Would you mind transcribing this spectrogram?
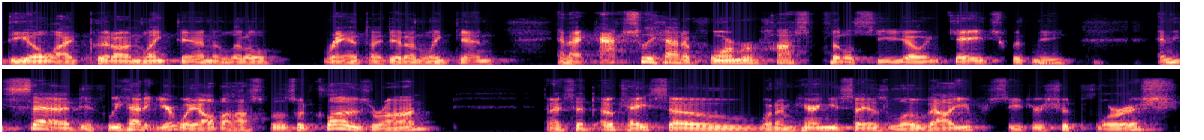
deal I put on LinkedIn, a little rant I did on LinkedIn. And I actually had a former hospital CEO engage with me. And he said, if we had it your way, all the hospitals would close, Ron. And I said, okay, so what I'm hearing you say is low value procedures should flourish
